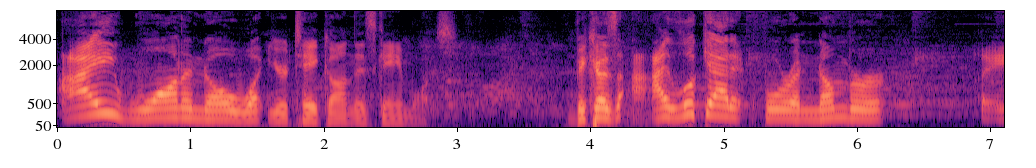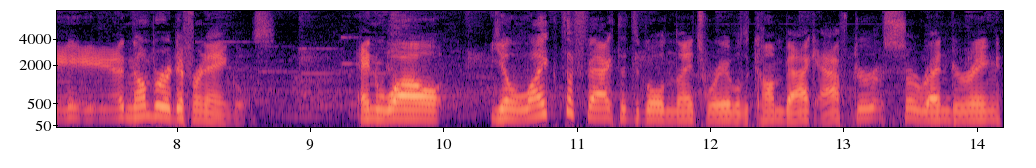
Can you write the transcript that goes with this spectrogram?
I want to know what your take on this game was. Because I look at it for a number a number of different angles. And while you like the fact that the Golden Knights were able to come back after surrendering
